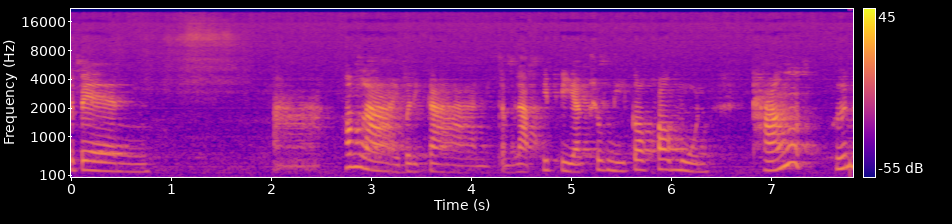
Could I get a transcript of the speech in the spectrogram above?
จะเป็นอ่า ห้องไลน์บริการสำหรับพี่เปียกช่วงนี้ก็ข้อมูล ทั้งพื้น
